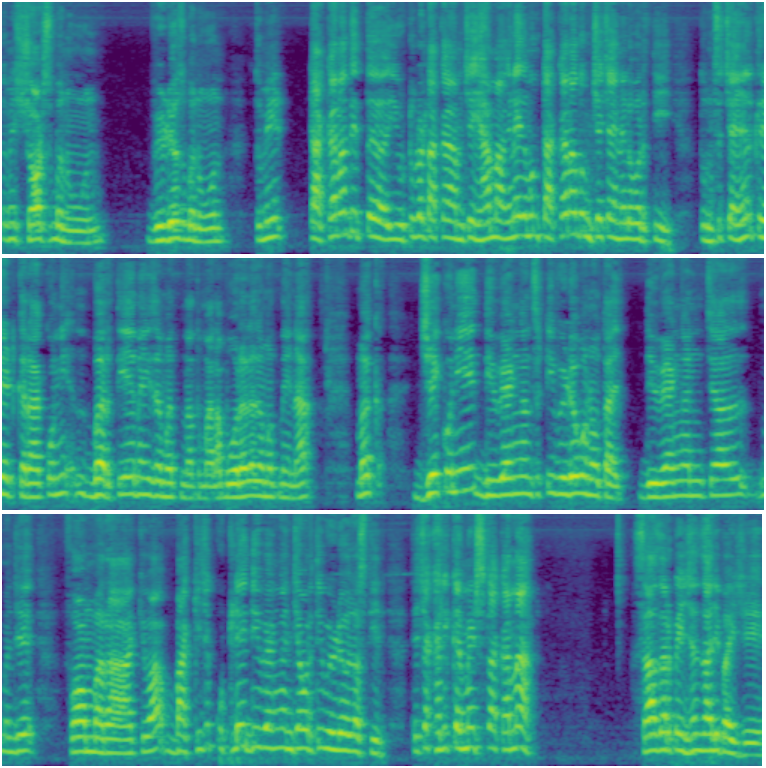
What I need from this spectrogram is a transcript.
तुम्ही शॉर्ट्स बनवून व्हिडिओज बनवून तुम्ही टाका ना तिथं यूट्यूबला टाका आमच्या ह्या मागण्या आहेत म्हणून टाका ना तुमच्या चॅनलवरती तुमचं चॅनल क्रिएट करा कोणी भरती नाही जमत ना तुम्हाला बोलायला जमत नाही ना. मग जे कोणी दिव्यांगांसाठी व्हिडिओ बनवत आहेत दिव्यांगांच्या म्हणजे फॉर्म भरा किंवा बाकीचे कुठल्याही दिव्यांगांच्यावरती व्हिडिओज असतील त्याच्याखाली कमेंट्स टाका ना. सहा हजार पेन्शन झाली पाहिजे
